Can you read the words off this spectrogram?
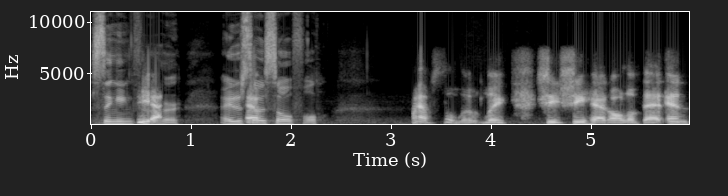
singing through her. yeah. her. It is so soulful. Absolutely. She she had all of that. And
